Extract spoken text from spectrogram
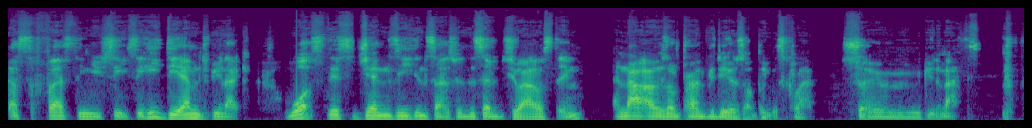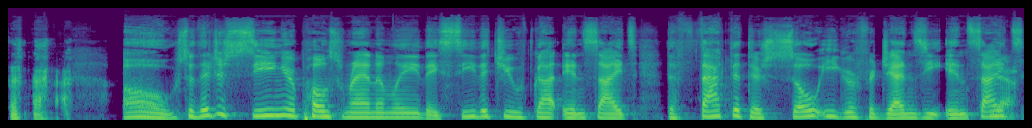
that's the first thing you see. So he DM'd me like, "What's this Gen Z Insights within 72 hours thing?" And now I was on Prime Video is our biggest client. So do the maths. Oh, so they're just seeing your post randomly. They see that you've got insights. The fact that they're so eager for Gen Z insights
